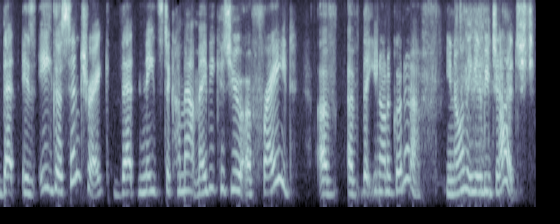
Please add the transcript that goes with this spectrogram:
that is egocentric that needs to come out. Maybe because you're afraid of, of that you're not good enough, you know, and you're going to be judged.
